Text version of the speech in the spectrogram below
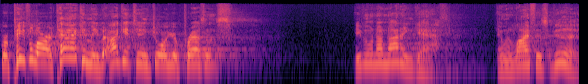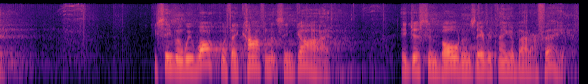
where people are attacking me, but I get to enjoy your presence even when I'm not in Gath and when life is good. You see, when we walk with a confidence in God, it just emboldens everything about our faith.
